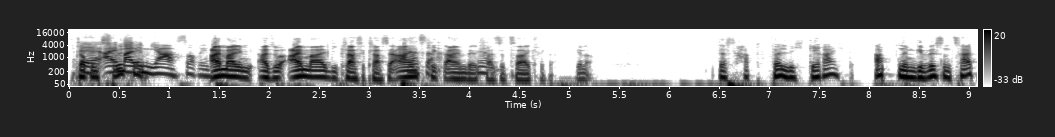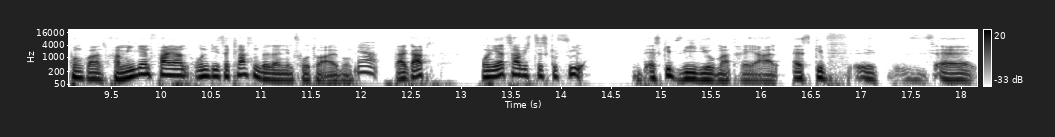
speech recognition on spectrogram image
Ich glaub, äh, einmal im Jahr, sorry. Einmal, im, also einmal die Klasse, Klasse 1 Klasse kriegt ein Bild, ja. Klasse 2 kriegt ein, genau. Das hat völlig gereicht. Ab einem gewissen Zeitpunkt waren es Familienfeiern und diese Klassenbilder in dem Fotoalbum. Ja. Da gab's, und jetzt habe ich das Gefühl, es gibt Videomaterial, es gibt, äh, äh,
